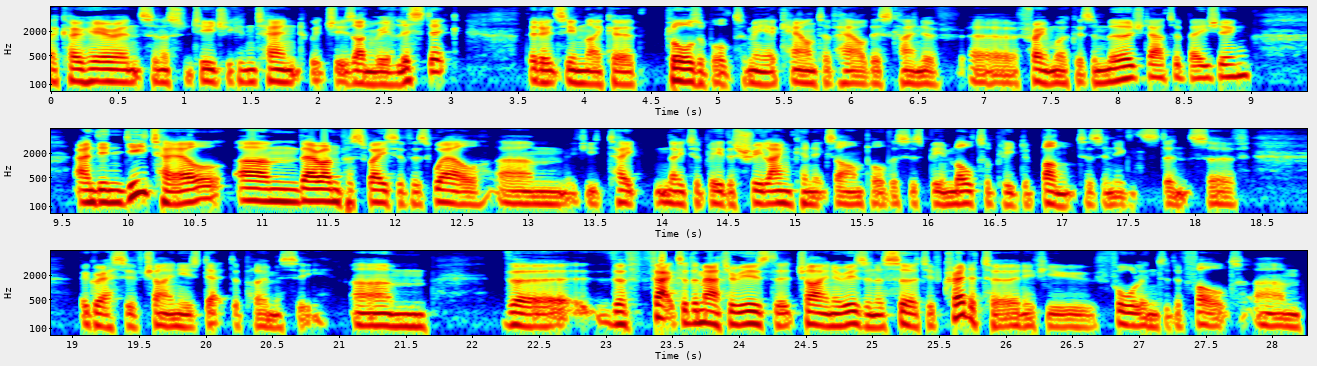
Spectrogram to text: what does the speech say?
a coherence and a strategic intent which is unrealistic. They don't seem like a plausible to me account of how this kind of uh, framework has emerged out of Beijing. And in detail, um, they're unpersuasive as well. Um, if you take notably the Sri Lankan example, this has been multiply debunked as an instance of aggressive Chinese debt diplomacy. Um, the the fact of the matter is that China is an assertive creditor, and if you fall into default, um,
